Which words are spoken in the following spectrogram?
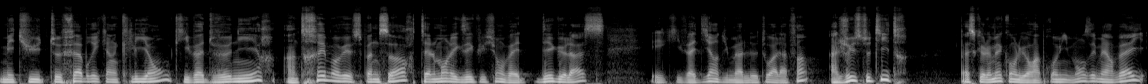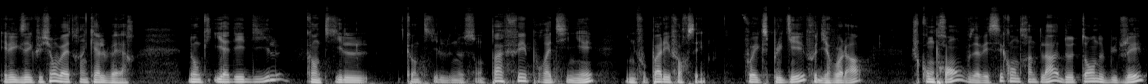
mais tu te fabriques un client qui va devenir un très mauvais sponsor, tellement l'exécution va être dégueulasse et qui va dire du mal de toi à la fin, à juste titre. Parce que le mec, on lui aura promis monts et merveilles et l'exécution va être un calvaire. Donc, il y a des deals, quand ils, quand ils ne sont pas faits pour être signés, il ne faut pas les forcer. Il faut expliquer, il faut dire voilà, je comprends, vous avez ces contraintes-là, de temps, de budget.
